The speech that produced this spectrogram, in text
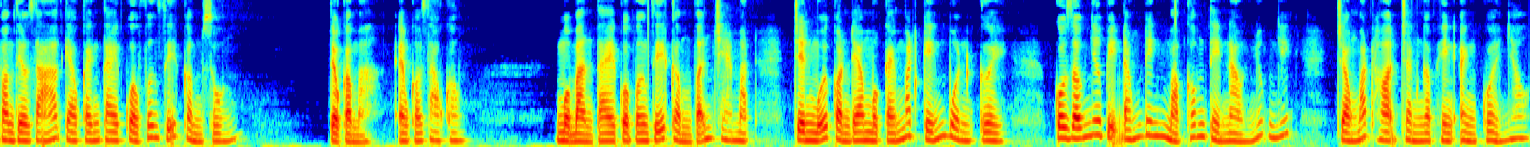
Phòng tiểu giã kéo cánh tay của Vương Dĩ cầm xuống. Tiểu cầm à, em có sao không? Một bàn tay của Vương Dĩ cầm vẫn che mặt, trên mũi còn đeo một cái mắt kính buồn cười. Cô giống như bị đóng đinh mà không thể nào nhúc nhích. Trong mắt họ tràn ngập hình ảnh của nhau.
